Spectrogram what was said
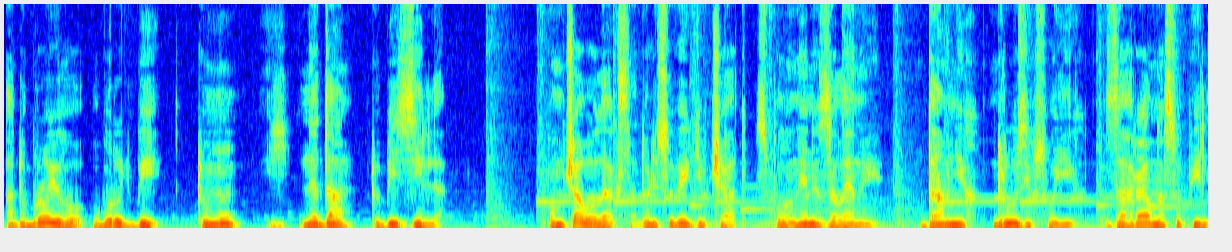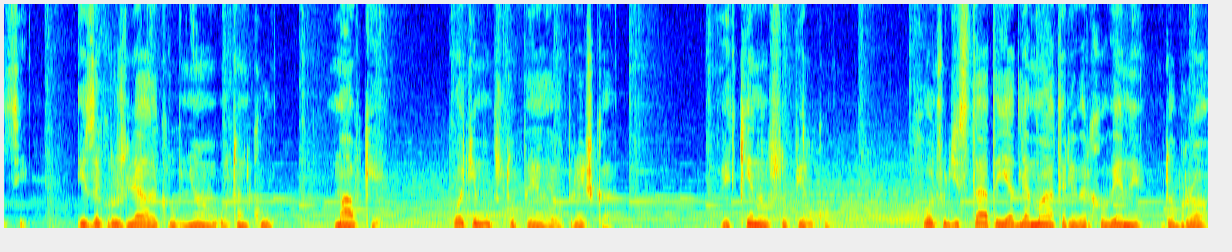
а добро його у боротьбі, тому й не дам тобі зілля. Помчав Олекса до лісових дівчат з полонини зеленої, давніх друзів своїх, заграв на сопілці і закружляли круг нього у танку мавки. Потім обступили опришка, відкинув сопілку. Хочу дістати я для матері верховини добро,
